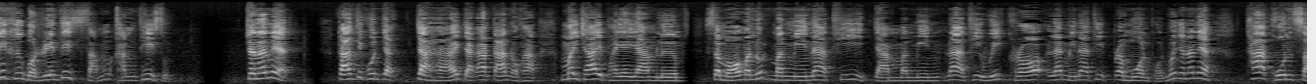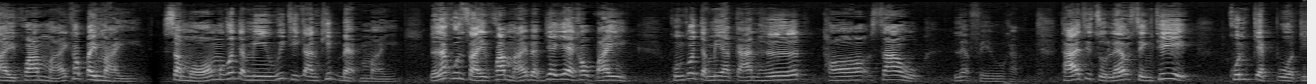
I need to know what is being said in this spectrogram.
นี่คือบทเรียนที่สำคัญที่สุด ฉะนั้นเนี่ยการที่คุณจะจะหายจากอาการอกหัก ไม่ใช่พยายามลืม สมองมนุษย์มันมีหน้าที่จำมันมีหน้าที่วิเคราะห์ และมีหน้าที่ประมวลผล เพราะฉะนั้นเนี่ยถ้าคุณใส่ความหมายเข้าไปใหม่ สมองมันก็จะมีวิธีการคิดแบบใหม่ แต่ถ้าคุณใส่ความหมายแบบแย่ๆเข้าไป คุณก็จะมีอาการเฮิร์ตท้อเศร้าและเฟลครับ ท้ายที่สุดแล้วสิ่งที่คุณเจ็บปวดจ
